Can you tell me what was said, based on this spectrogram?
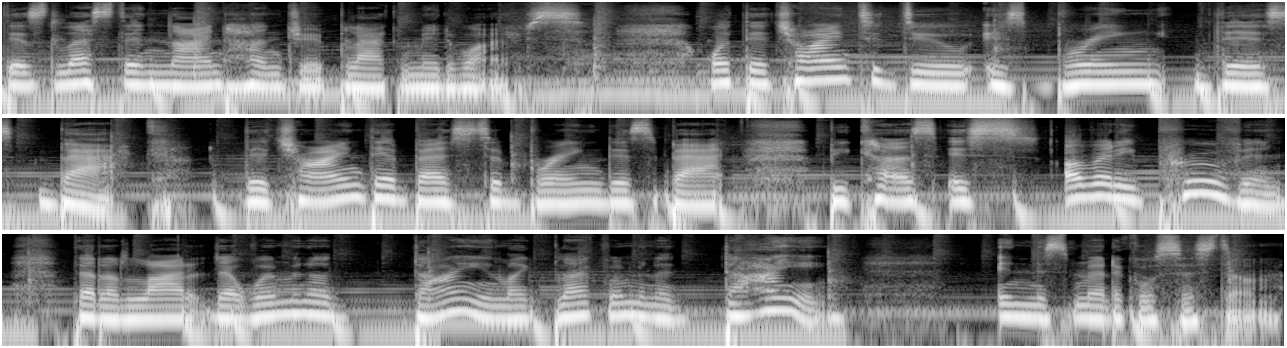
there's less than 900 black midwives. What they're trying to do is bring this back they're trying their best to bring this back because it's already proven that a lot of, that women are dying, like black women are dying in this medical system.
